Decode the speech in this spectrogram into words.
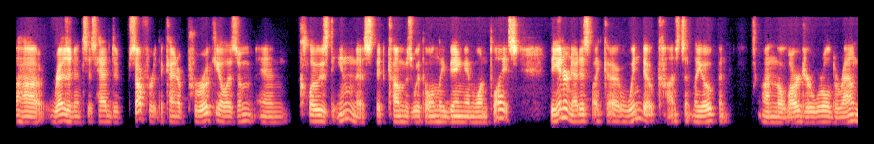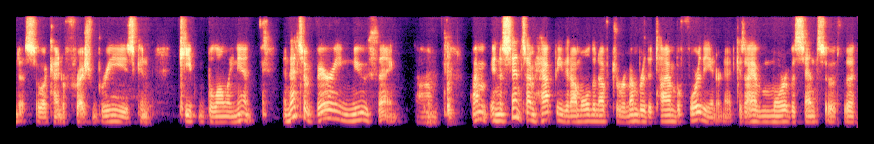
uh, residents has had to suffer the kind of parochialism and closed inness that comes with only being in one place. The internet is like a window constantly open on the larger world around us, so a kind of fresh breeze can keep blowing in. And that's a very new thing. Um, I'm, in a sense, I'm happy that I'm old enough to remember the time before the internet because I have more of a sense of the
